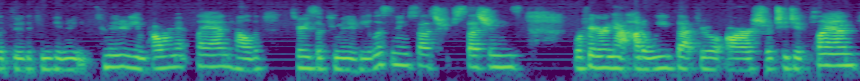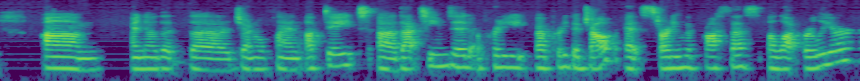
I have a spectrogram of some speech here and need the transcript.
through the community, community empowerment plan held a series of community listening ses sessions. We're figuring out how to weave that through our strategic plan. Um, I know that the general plan update, uh, that team did a pretty a pretty good job at starting the process a lot earlier,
